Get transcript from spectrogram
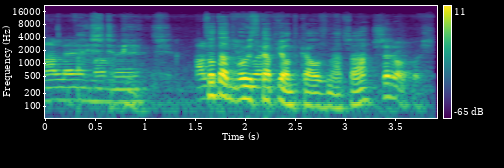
ale mamy Co ta dwójska piątka oznacza? Szerokość.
